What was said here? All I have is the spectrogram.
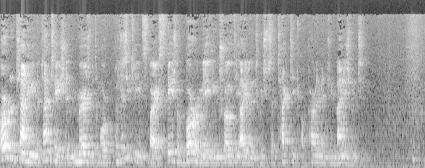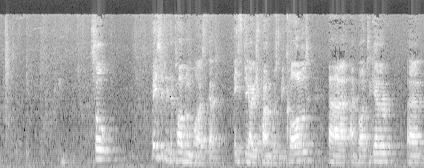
Urban planning in the plantation merged with the more politically inspired spate of borough making throughout the island, which was a tactic of parliamentary management. So, basically, the problem was that if the Irish Parliament was to be called uh, and brought together, uh,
